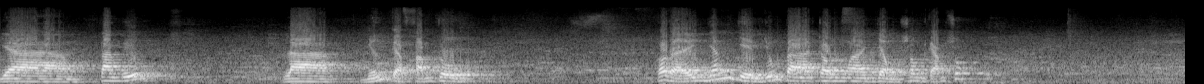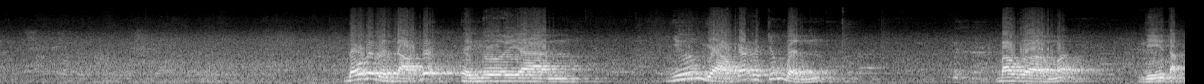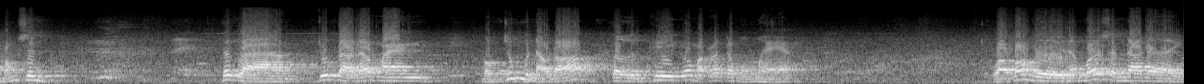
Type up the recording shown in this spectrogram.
và tan biến là những cặp phạm trù. Có thể nhấn chìm chúng ta trong à, dòng sông cảm xúc. Đối với bệnh tật đó, thì người à, dướng vào các cái chứng bệnh bao gồm á, dị tật bẩm sinh tức là chúng ta đã mang một chứng bệnh nào đó từ khi có mặt ở trong bụng mẹ. Hoặc có người nó mới sinh ra đời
